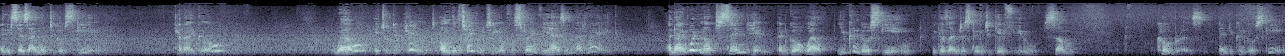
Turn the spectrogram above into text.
and he says, I want to go skiing. Can I go? Well, it would depend on the integrity of the strength he has in that leg. And I would not send him and go, well, you can go skiing because I'm just going to give you some cobras and you can go skiing.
